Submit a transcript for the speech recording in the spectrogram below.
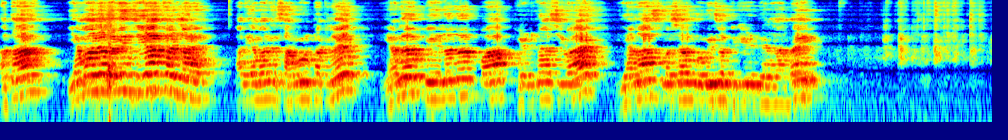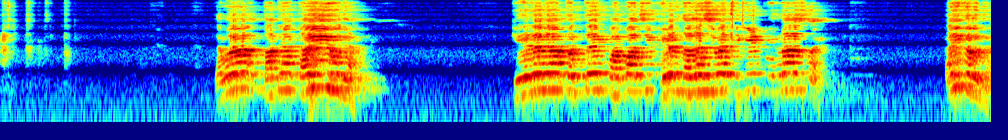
आता यमानं नवीन जिहान काढलाय. आणि यमाने सांगून टाकले यानं पेलेलं पाप फेडण्याशिवाय याला स्मशानभूमीचं तिकीट देणार नाही. त्यामुळं तात्या काहीही होऊ द्या. केलेल्या प्रत्येक पापाची खेळ झाल्याशिवाय तिकीट निघणारच नाही. काही करू द्या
